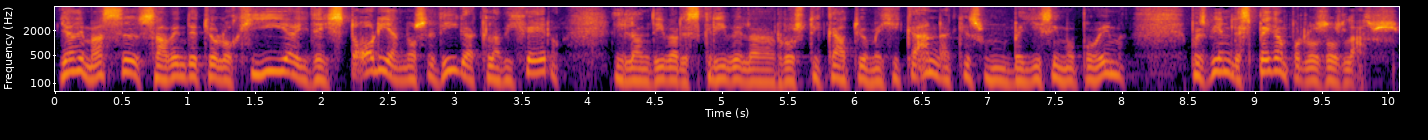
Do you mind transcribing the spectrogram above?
Y además eh, saben de teología y de historia, no se diga, clavijero. Y Landívar escribe la Rusticatio Mexicana, que es un bellísimo poema. Pues bien, les pegan por los dos lados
